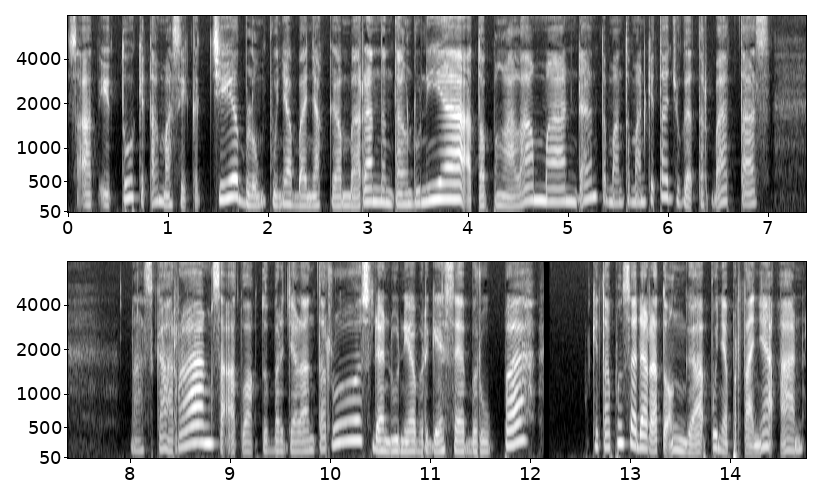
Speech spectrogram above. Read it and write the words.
Saat itu kita masih kecil, belum punya banyak gambaran tentang dunia atau pengalaman, dan teman-teman kita juga terbatas. Nah sekarang saat waktu berjalan terus dan dunia bergeser berubah, kita pun sadar atau enggak punya pertanyaan.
